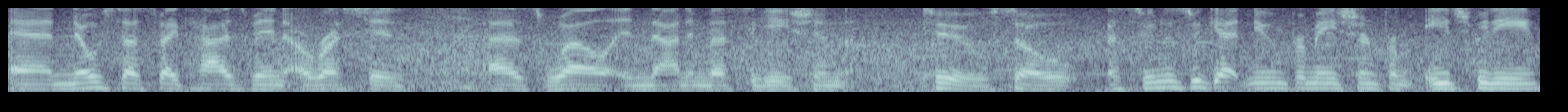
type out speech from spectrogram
and no suspect has been arrested as well in that investigation too. So as soon as we get new information from HPD,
